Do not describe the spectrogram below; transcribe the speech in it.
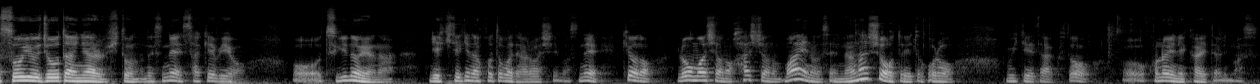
そういう状態にある人のですね叫びを次のような劇的な言葉で表していますね。今日のローマ書の8章の前のですね7章というところを見ていただくとこのように書いてあります。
